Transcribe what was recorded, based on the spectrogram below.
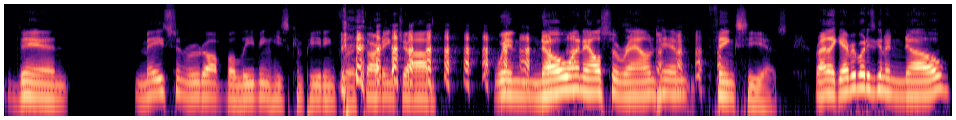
than Mason Rudolph believing he's competing for a starting job when no one else around him thinks he is. Right? Like everybody's going to know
